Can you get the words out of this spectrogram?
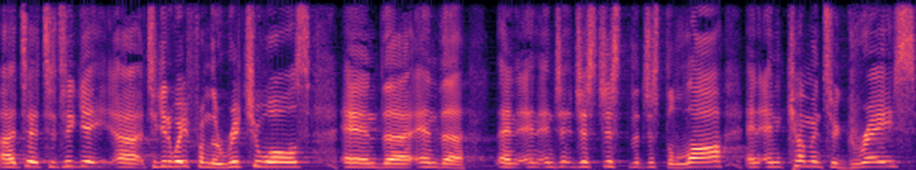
uh, to, to, to, get, uh, to get away from the rituals and the, and, the, and, and, and just, just, the, just the law and, and come into grace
